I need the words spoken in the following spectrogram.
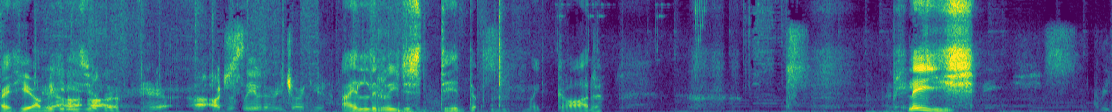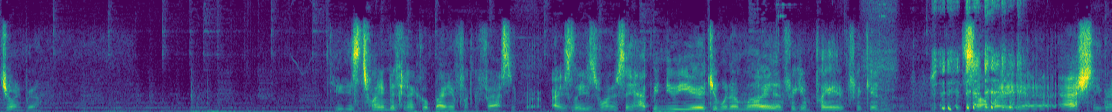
right here, I'll make Here, it uh, easier, uh, bro. Here, uh, I'll just leave and rejoin you. I literally just did the. Oh my god. Please. Rejoin, bro. Dude, this 20 minutes gonna go by any fucking faster, bro. I just just want to say Happy New Year, Jawin Amari, and freaking play freaking that song by uh, Ashley, bro.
